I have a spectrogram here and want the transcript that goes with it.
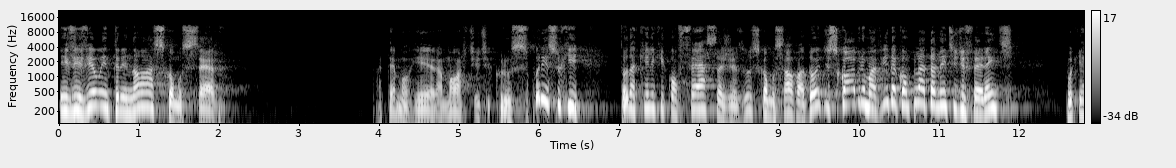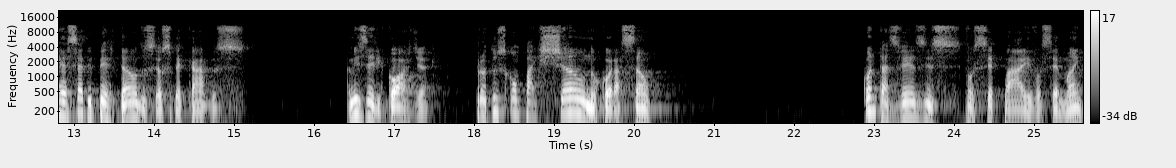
e viveu entre nós como servo até morrer a morte de cruz. Por isso que todo aquele que confessa Jesus como Salvador descobre uma vida completamente diferente, porque recebe perdão dos seus pecados. A misericórdia produz compaixão no coração. Quantas vezes você, pai, você, mãe,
